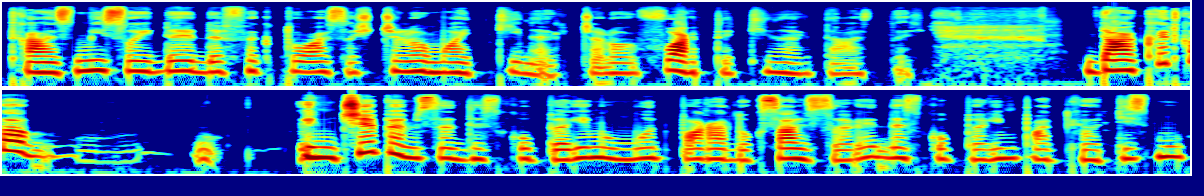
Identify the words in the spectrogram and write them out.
transmis o idee defectuoasă și celor mai tineri, celor foarte tineri de astăzi. Dar cred că începem să descoperim în mod paradoxal, să redescoperim patriotismul,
